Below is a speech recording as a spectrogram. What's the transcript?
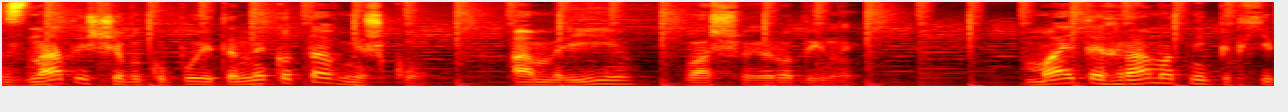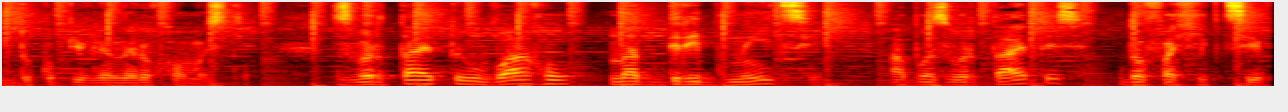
Знати, що ви купуєте не кота в мішку, а мрію вашої родини. Майте грамотний підхід до купівлі нерухомості. Звертайте увагу на дрібниці або звертайтесь до фахівців,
